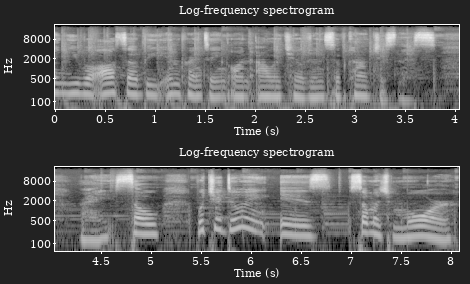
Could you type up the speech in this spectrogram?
And you will also be imprinting on our children's subconsciousness, right? So what you're doing is so much more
